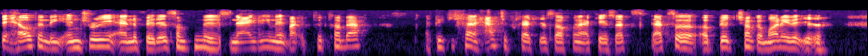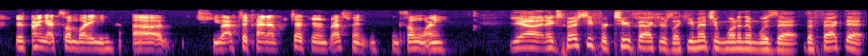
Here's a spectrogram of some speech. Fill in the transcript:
the health and the injury, and if it is something that's nagging that might, could come back, I think you kind of have to protect yourself in that case. That's that's a, a big chunk of money that you're you're throwing at somebody uh, you have to kind of protect your investment in some way. Yeah, and especially for two factors, like you mentioned, one of them was that the fact that,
